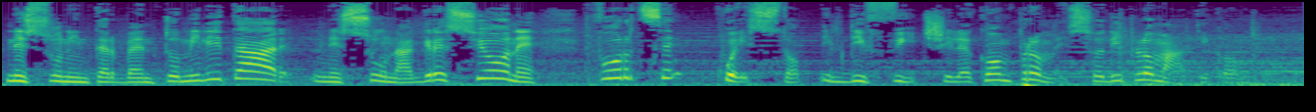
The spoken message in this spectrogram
Nessun intervento militare, nessuna aggressione, forse questo il difficile compromesso diplomatico.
